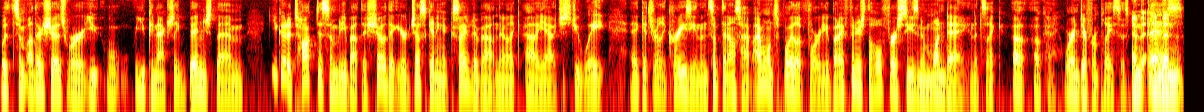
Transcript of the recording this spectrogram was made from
with some other shows where you you can actually binge them. You go to talk to somebody about the show that you're just getting excited about, and they're like, "Oh yeah, just you wait, and it gets really crazy." And then something else happens. I won't spoil it for you, but I finished the whole first season in one day, and it's like, "Oh, okay, we're in different places." But And, and then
